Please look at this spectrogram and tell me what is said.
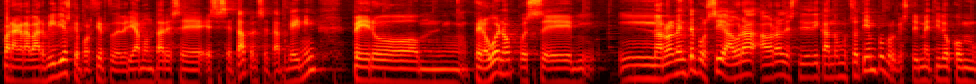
para grabar vídeos, que por cierto debería montar ese, ese setup, el setup gaming. Pero, pero bueno, pues eh, Normalmente, pues sí, ahora, ahora le estoy dedicando mucho tiempo porque estoy metido con,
